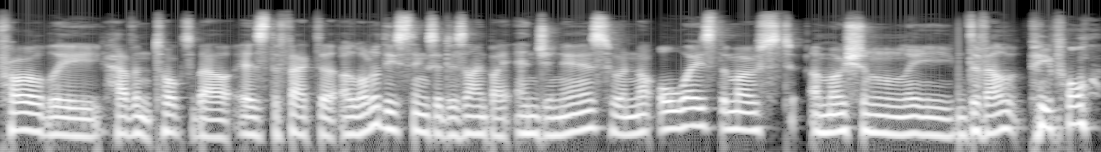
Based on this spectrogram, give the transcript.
probably haven't talked about is the fact that a lot of these things are designed by engineers who are not always the most emotionally developed people,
